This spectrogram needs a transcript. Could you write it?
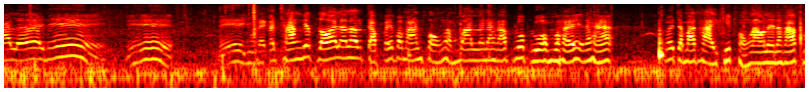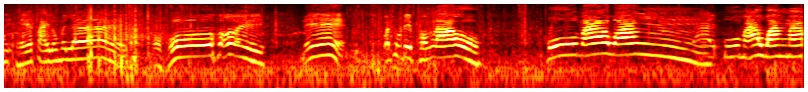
มาเลยนี่นี่นี่อยู่ในกระชังเรียบร้อยแล้วเราจับไปประมาณสองสามวันแล้วนะครับ รวบรวมไว้นะฮะ เพื่อจะมาถ่ายคลิปของเราเลยนะครับนี่เทใส่ลงไปเลย โอ้โหนี่วัตถุดิบของเรา ปูม้าวังได้ปูม้าวังมา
